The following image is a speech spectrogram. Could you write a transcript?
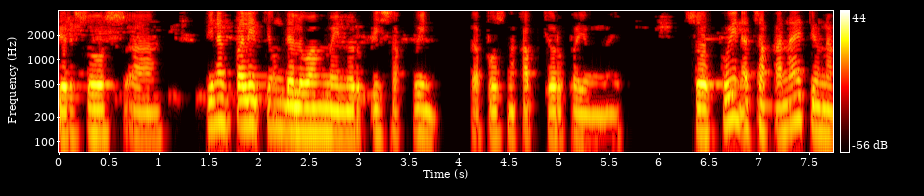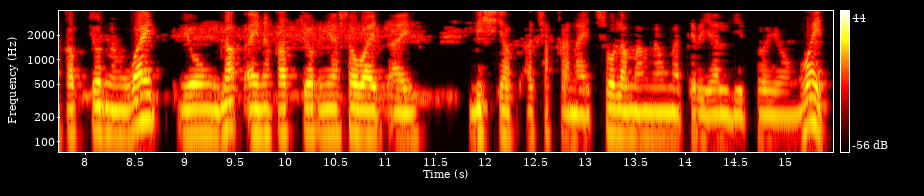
versus uh, pinagpalit yung dalawang minor piece sa queen. Tapos na-capture pa yung knight. So, queen at saka knight yung na-capture ng white. Yung black ay na-capture niya sa white ay bishop at saka knight. So, lamang ng material dito yung white.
